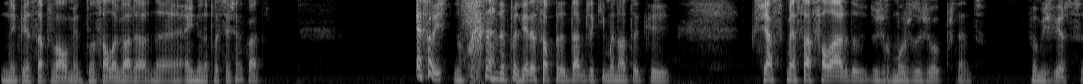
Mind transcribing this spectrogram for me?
nem pensar provavelmente lançá-lo agora na, ainda na PlayStation 4. É só isto, não há nada a fazer, é só para darmos aqui uma nota que já se começa a falar do, dos rumores do jogo, portanto, vamos ver se,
